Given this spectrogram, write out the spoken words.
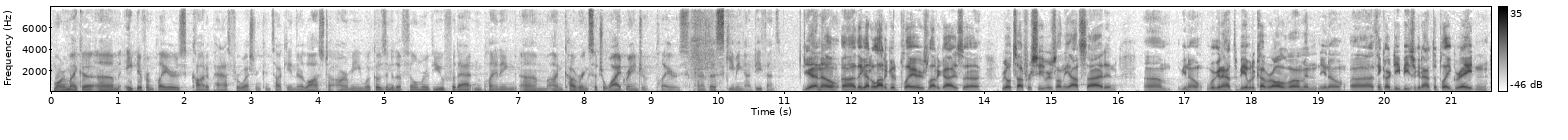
Good morning, Micah. Um, eight different players caught a pass for Western Kentucky in their loss to Army. What goes into the film review for that and planning um, on covering such a wide range of players, kind of the scheming on defense? Yeah, no, uh, they got a lot of good players, a lot of guys, uh, real tough receivers on the outside, and um, you know, we're going to have to be able to cover all of them. And, you know, uh, I think our DBs are going to have to play great and,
